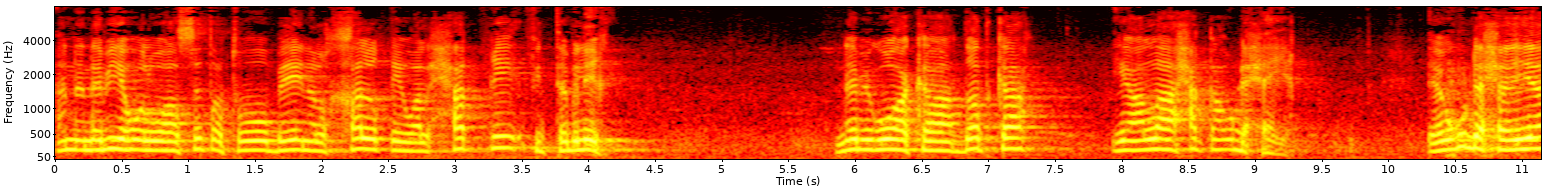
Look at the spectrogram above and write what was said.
ana nabiya huwa alwaasitaة bayna alkhalqi wاlxaqi fi اtabliiq nebigu waa ka dadka iyo allaha xaqa udhexeeya ee ugu dhexeeya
